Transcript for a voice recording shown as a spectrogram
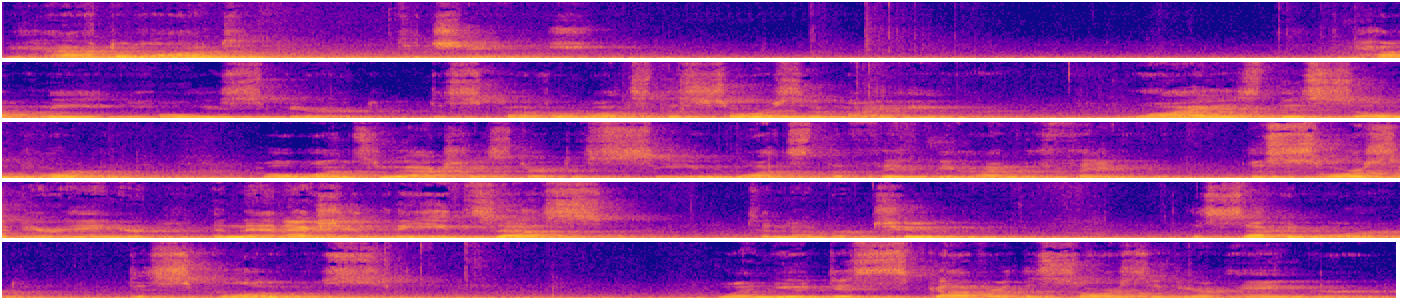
You have to want to change. Help me, Holy Spirit, discover what's the source of my anger. Why is this so important? Well, once you actually start to see what's the thing behind the thing, the source of your anger, then that actually leads us to number two, the second word disclose. When you discover the source of your anger,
